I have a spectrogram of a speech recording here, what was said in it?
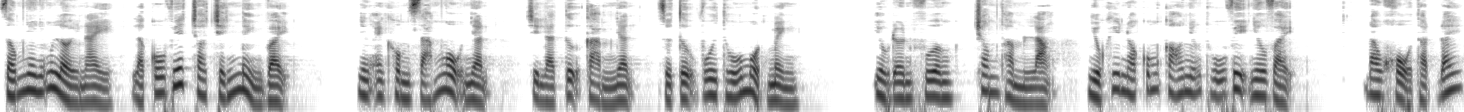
giống như những lời này là cô viết cho chính mình vậy. Nhưng anh không dám ngộ nhận Chỉ là tự cảm nhận Rồi tự vui thú một mình. Yêu đơn phương trong thầm lặng Nhiều khi nó cũng có những thú vị như vậy. Đau khổ thật đấy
